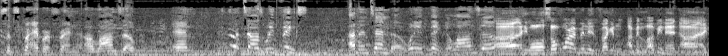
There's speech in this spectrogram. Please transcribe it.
subscriber friend, Alonzo, and he's gonna tell us what he thinks of Nintendo. What do you think, Alonzo? Uh, well, so far I've been fucking, I've been loving it. Uh, I,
